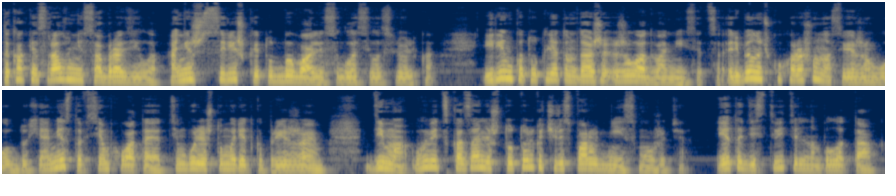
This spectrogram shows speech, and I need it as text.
Да как я сразу не сообразила. Они же с Иришкой тут бывали, согласилась Лёлька. Иринка тут летом даже жила два месяца. Ребеночку хорошо на свежем воздухе, а места всем хватает, тем более, что мы редко приезжаем. Дима, вы ведь сказали, что только через пару дней сможете. И это действительно было так.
